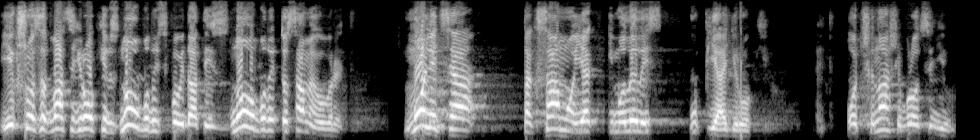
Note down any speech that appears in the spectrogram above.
І якщо за 20 років знову будуть сповідатись, знову будуть то саме говорити. Моляться так само, як і молились у 5 років. Отче наш і брод сидів.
